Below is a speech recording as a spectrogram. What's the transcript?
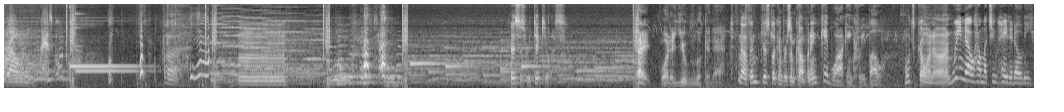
Prowl, little rascal. Mm. This is ridiculous. Hey, what are you looking at? Nothing. Just looking for some company. Keep walking, creepo. What's going on? We know how much you hated Odie.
